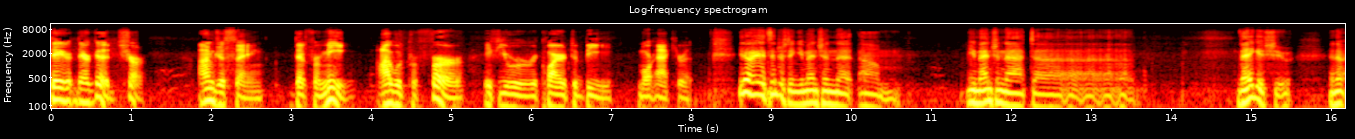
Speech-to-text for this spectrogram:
They're they're good, sure. I'm just saying that for me, I would prefer if you were required to be more accurate. You know, it's interesting. You mentioned that. Um, you mentioned that uh, uh, Vegas shoot, and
